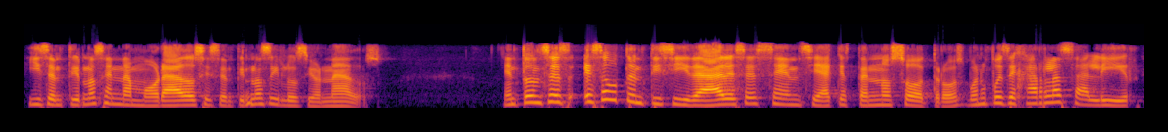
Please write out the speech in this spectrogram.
y sentirnos enamorados y sentirnos ilusionados. Entonces, esa autenticidad, esa esencia que está en nosotros, bueno, pues dejarla salir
